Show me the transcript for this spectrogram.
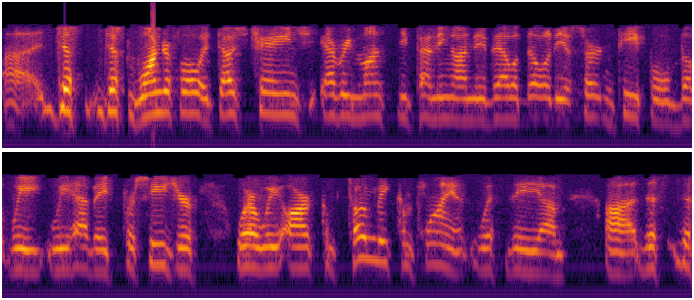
uh, just just wonderful. It does change every month depending on the availability of certain people, but we we have a procedure where we are com- totally compliant with the um, uh, this the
